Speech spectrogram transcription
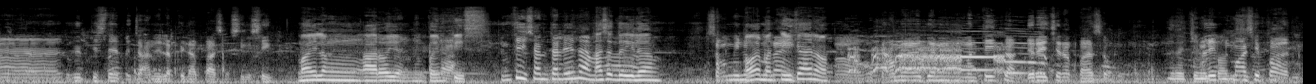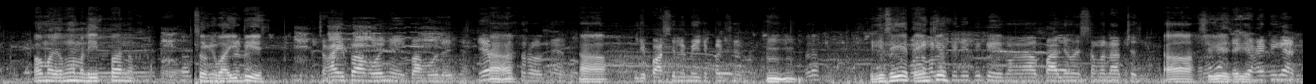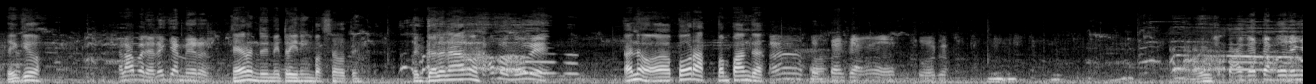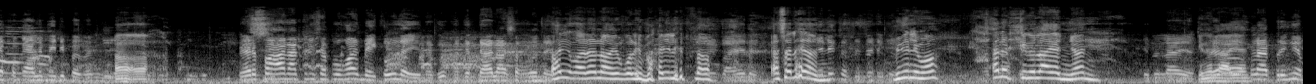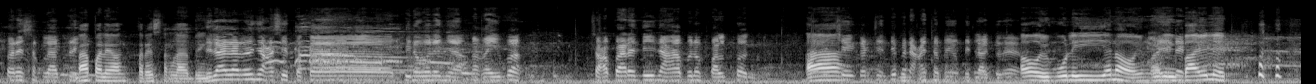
umipis na ito, tsaka nila pinapasok sigisig. Mga ilang araw yan, yung point piece. Hindi, sandali na. Ah, sandali lang. Isang minuto Okay, na mantika, eh. no? Oo, baka dyan ng mantika. Diretso na pasok. Diretso na Maliit pa. yung mga sipaan. Oh, mali nga, maliit pa, no? So, YB eh. Tsaka iba ako niya, iba ako niya. Yan, Ah. control niya. Ah, Hindi pa kasi lumilipad siya. mm Sige, sige, thank you. Mga pinipigay, mga followers naman natin. Ah, sige, Thank sige. you, kaibigan. Thank you. Alam mo na, nandiyan meron. Meron din, may training box ako din. Nagdala na ako. Ako ba? Ano, ah, Porak, Pampanga. Ah, pagpagka ko. Sorry. Mm. Napakagandang kulay niya pagka lumilipad. Ah, ah. Pero pa nga natin sa bukan, may kulay. Nag- Maganda lang sa kulay. Ay, yung ano, no, yung kulay violet, no? Violet. Asan na yun? Binili ko, binili ko. Binili mo? Ano, kinulayan yan? Kinulayan. Kinulayan. Pero club ring yan, pares sa club ring. Ah, pala, pares ng labring. Nilalaro niya kasi pagka pinawalan niya, kakaiba. Saka para di nahabol ng Falcon. Ah. Shaker dyan, di ba nakita mo yung bidlago na yan? Oo, oh, yung kulay, ano, yung kulay violet.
